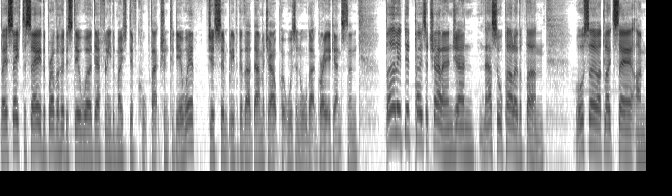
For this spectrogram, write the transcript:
But it's safe to say the Brotherhood of Steel were definitely the most difficult faction to deal with, just simply because our damage output wasn't all that great against them. But it did pose a challenge, and that's all part of the fun. Also, I'd like to say I'm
